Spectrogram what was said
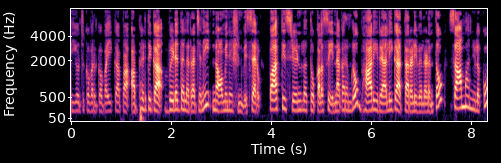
నియోజకవర్గ వైకాపా అభ్యర్థిగా విడదల రజని నామినేషన్ వేశారు. పార్టీ శ్రేణులతో కలిసి నగరంలో భారీ ర్యాలీగా తరలి వెళ్ళడంతో సామాన్యులకు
